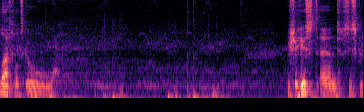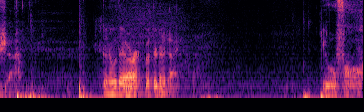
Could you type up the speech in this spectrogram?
Minutes left. Let's go. Bishahist and Siskrisha. Don't know who they are, but they're gonna die. You will fall.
